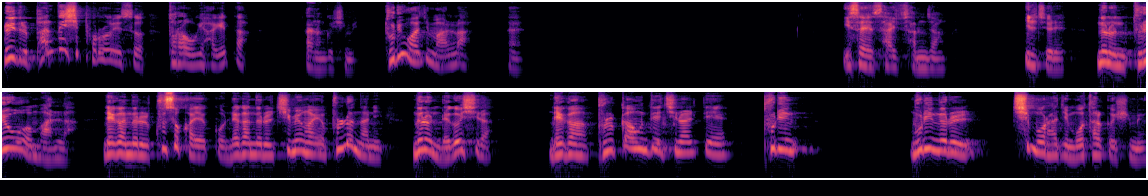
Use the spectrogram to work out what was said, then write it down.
너희들 반드시 포로에서 돌아오게 하겠다라는 것입니다. 두려워하지 말라. 예. 이사야 43장 1절에 너는 두려워 말라. 내가 너를 구속하였고 내가 너를 지명하여 불렀나니 너는 내 것이라. 내가 불 가운데 지날 때 불이 물이 너를 침몰하지 못할 것이며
